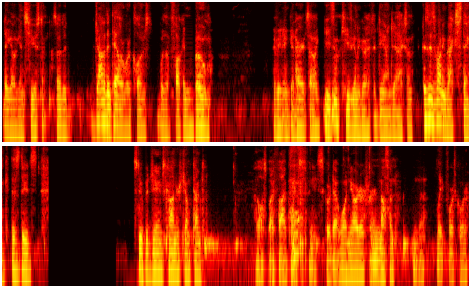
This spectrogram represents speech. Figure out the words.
they go against Houston. So the Jonathan Taylor would have closed with a fucking boom if he didn't get hurt. So like, he's hmm. he's going to go after Deon Jackson because his running backs stink. This dude's stupid. James Conner's junk timed. I lost by five points, and he scored that one yarder for nothing in the late fourth quarter.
